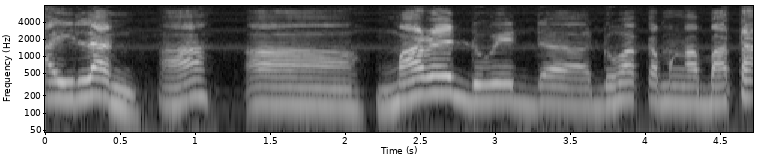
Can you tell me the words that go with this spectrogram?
Island. Ah, ah, married with ah, duha ka mga bata.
